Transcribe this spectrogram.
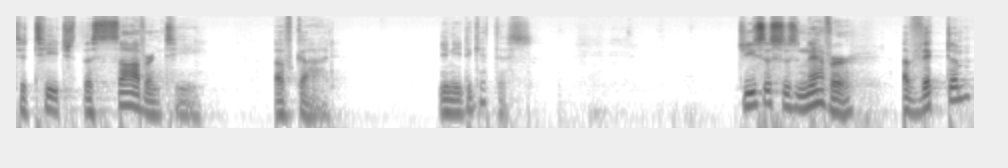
To teach the sovereignty of God. You need to get this. Jesus is never a victim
